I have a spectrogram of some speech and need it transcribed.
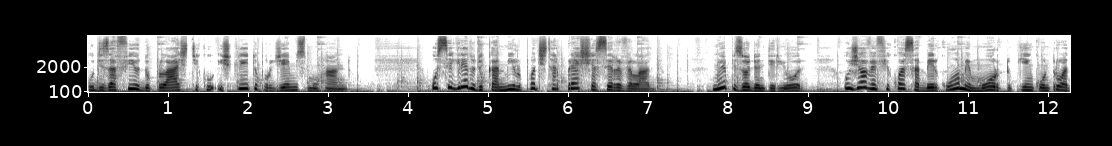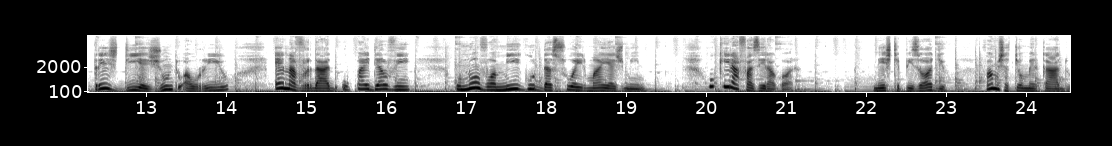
o desafio do plástico, escrito por James Mohando. O segredo de Camilo pode estar prestes a ser revelado. No episódio anterior, o jovem ficou a saber que o homem morto que encontrou há três dias junto ao rio é, na verdade, o pai de Alvin, o novo amigo da sua irmã Yasmin. O que irá fazer agora? Neste episódio, vamos até o mercado,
